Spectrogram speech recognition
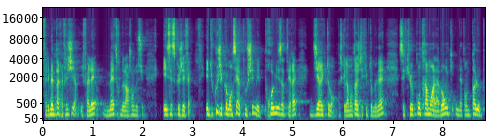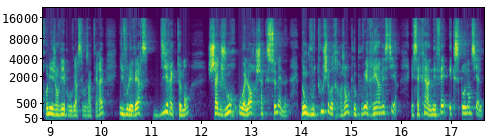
il fallait même pas réfléchir, il fallait mettre de l'argent dessus. Et c'est ce que j'ai fait. Et du coup, j'ai commencé à toucher mes premiers intérêts directement. Parce que l'avantage des crypto-monnaies, c'est que contrairement à la banque, ils n'attendent pas le 1er janvier pour vous verser vos intérêts, ils vous les versent directement chaque jour ou alors chaque semaine. Donc vous touchez votre argent que vous pouvez réinvestir. Et ça crée un effet exponentiel.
